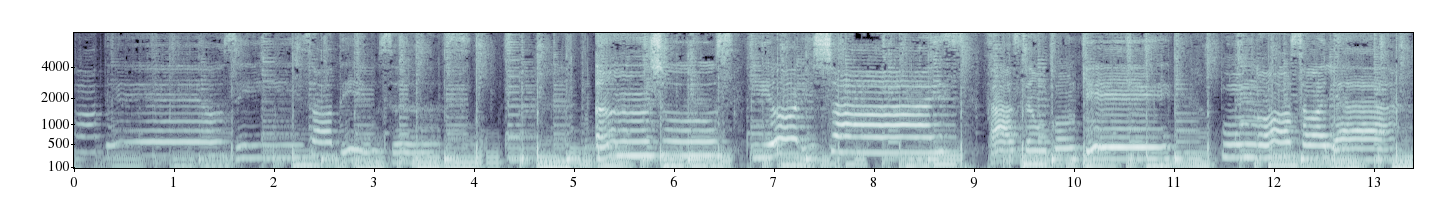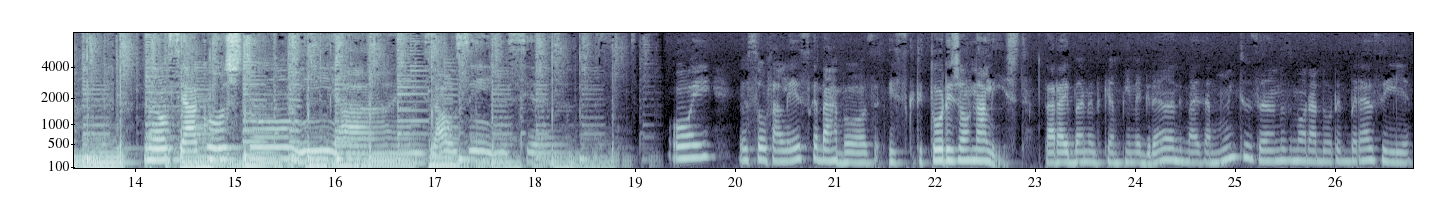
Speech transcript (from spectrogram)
Ó deuses, ó deusas, anjos e orixás, façam com que o nosso olhar não se acostume às ausências. Oi, eu sou Valesca Barbosa, escritora e jornalista, paraibana de Campina Grande, mas há muitos anos moradora de Brasília.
